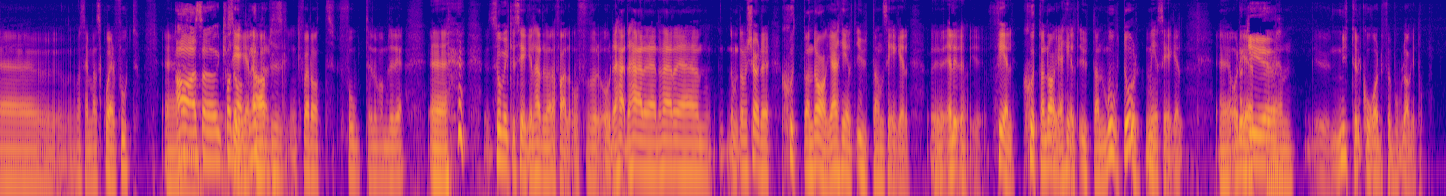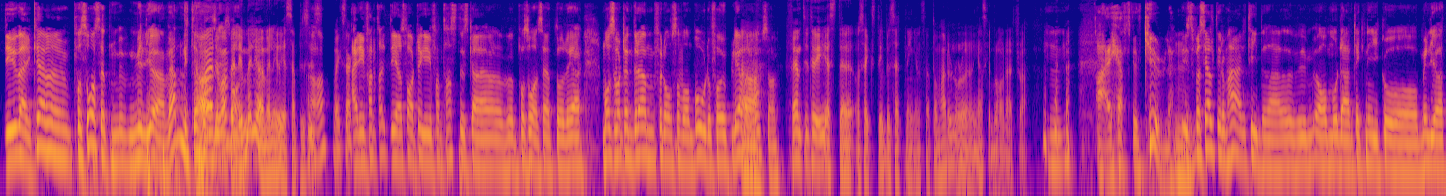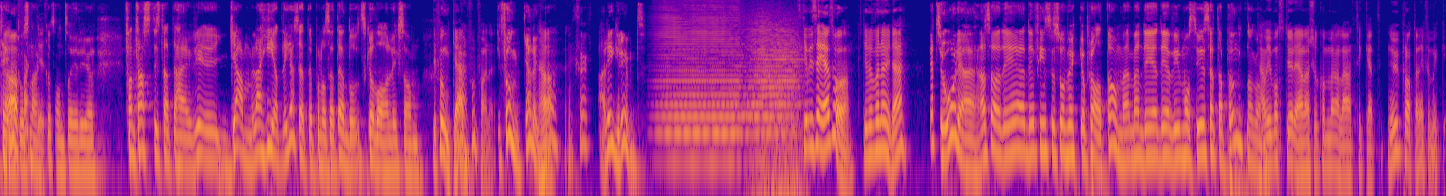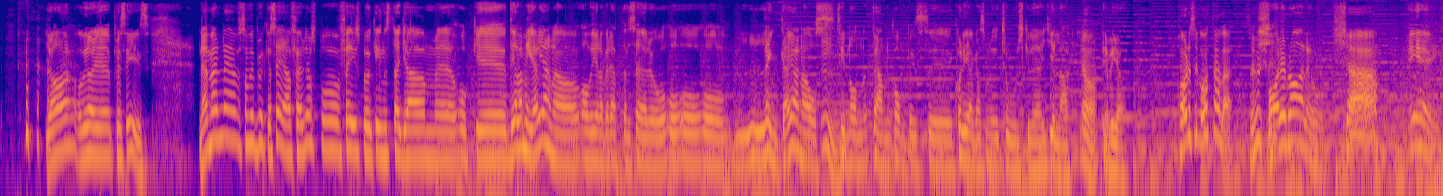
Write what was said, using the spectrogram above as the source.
eh, vad säger man, square foot. Eh, Ja, alltså kvadratmeter. Ja, precis. Kvadratfot eller vad blir det? Eh, så mycket segel hade vi i alla fall. Och, för, och det här, det här, den här, eh, de, de körde 17 dagar helt utan segel. Eh, eller eh, fel, 17 dagar helt utan motor med segel. Eh, och det Ja, är det är ett ju- eh, nytt rekord för bolaget. Det är ju verkligen på så sätt miljövänligt. Ja, man det var en väldigt miljövänlig resa, precis. Ja. Exakt. Nej, det är deras fartyg är ju fantastiska på så sätt och det måste varit en dröm för de som var ombord att få uppleva Ja. det också. 53 gäster och 60 i besättningen så att de hade nog ganska bra där tror jag. Mm. Nej, häftigt kul! Mm. Speciellt i de här tiderna av modern teknik och miljötänk Ja, och snack faktiskt. och sånt så är det ju fantastiskt att det här eh, gamla hedliga sättet på något sätt ändå ska vara liksom... Det funkar fortfarande. Det funkar liksom. Ja, exakt. Ja, det är grymt. Ska vi säga så? Ska vi vara nöjda? Jag tror det. Alltså, det, det finns ju så mycket att prata om men, det, det, vi måste ju sätta punkt någon gång. Ja, vi måste ju det, annars så kommer alla tycka att nu pratar ni för mycket. Ja, och vi har precis. Nej men eh, som vi brukar säga, följ oss på Facebook, Instagram eh, och eh, dela med er gärna av era berättelser och, och, och, och länka gärna oss Mm. till någon vän, kompis, kollega som ni tror skulle gilla Ja, det vi gör. ha det så gott alla, så hörs. Ha det bra allihop! Tja! Hej hej!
